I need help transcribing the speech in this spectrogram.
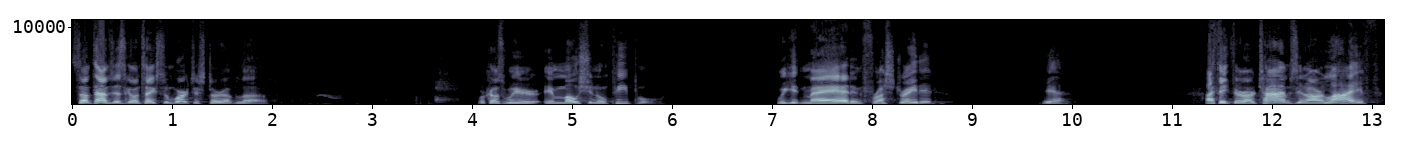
Sometimes it's going to take some work to stir up love because we're emotional people. We get mad and frustrated. Yeah. I think there are times in our life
